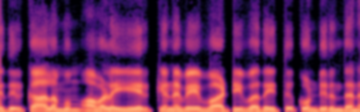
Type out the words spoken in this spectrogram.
எதிர்காலமும் அவளை ஏற்கெனவே வாட்டி வதைத்து கொண்டிருந்தன.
